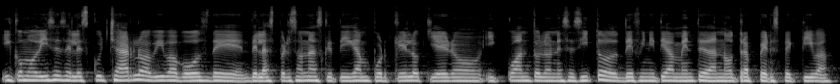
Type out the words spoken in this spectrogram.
y como dices, el escucharlo a viva voz de, de, las personas que te digan por qué lo quiero y cuánto lo necesito, definitivamente dan otra perspectiva.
